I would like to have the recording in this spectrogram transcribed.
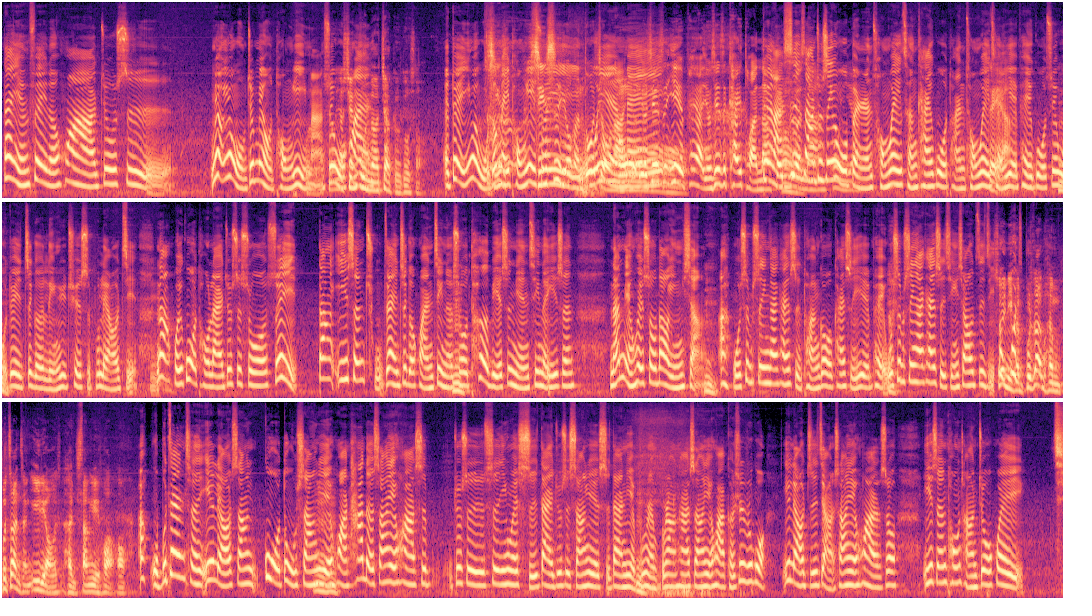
代言费的话，就是没有，因为我们就没有同意嘛，所以我先问呢，价格多少？哎，对，因为我都没同意，形式有很多种啊，有些是夜配啊，有些是开团啊。对啦，事实上就是因为我本人从未曾开过团，从未曾夜配过，所以我对这个领域确实不了解。那回过头来就是说，所以当医生处在这个环境的时候，特别是年轻的医生。难免会受到影响。嗯啊，我是不是应该开始团购、开始业配？我是不是应该开始行销自己？所以你很不赞、很不赞成医疗很商业化哦。啊，我不赞成医疗商过度商业化。它的商业化是就是是因为时代就是商业时代，你也不能不让它商业化。可是如果医疗只讲商业化的时候，医生通常就会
